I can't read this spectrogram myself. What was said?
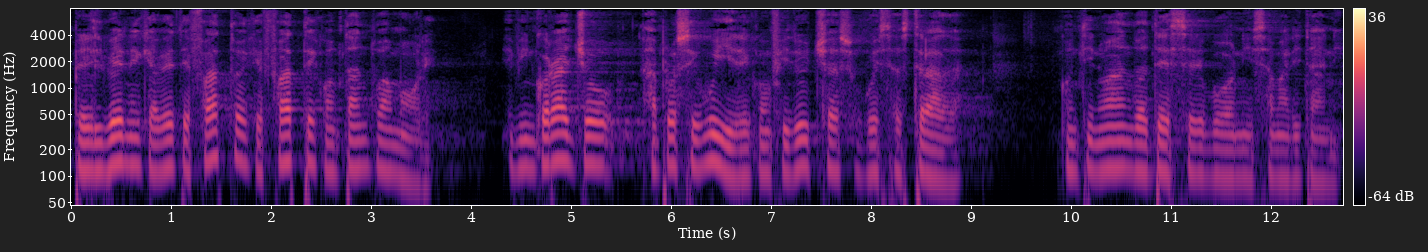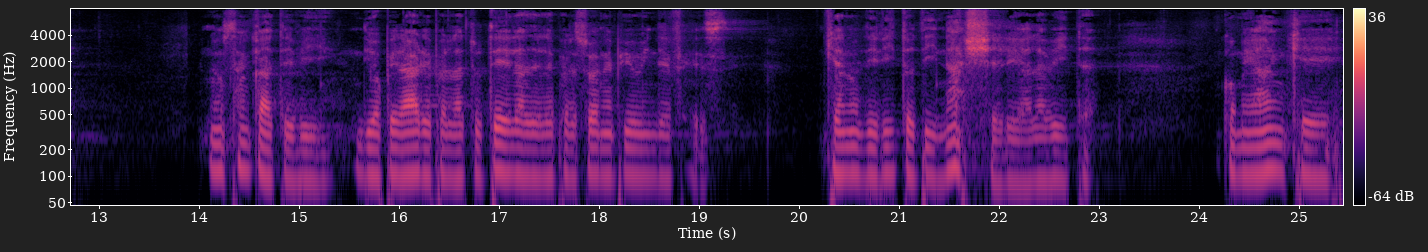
per il bene che avete fatto e che fate con tanto amore e vi incoraggio a proseguire con fiducia su questa strada, continuando ad essere buoni samaritani. Non stancatevi di operare per la tutela delle persone più indefese, che hanno diritto di nascere alla vita, come anche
